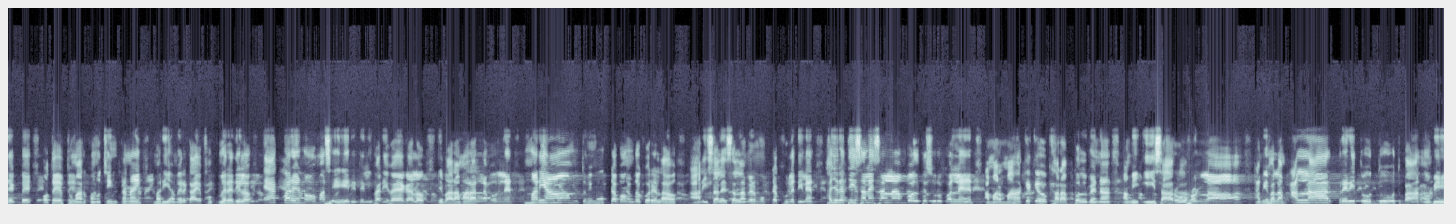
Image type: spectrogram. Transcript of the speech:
দেখবে। অতএব তোমার কোনো চিন্তা নাই। মারিয়ামের গায়ে ফুঁক মেরে দিল। একবারে ন মাসের ডেলিভারি হয়ে গেল। এবার আমার আল্লাহ বললেন মারিয়াম, তুমি মুখটা বন্ধ করে লাও। আর ঈসা আলাইসাল্লামের মুখটা খুলে দিলেন। হযরত ঈসা আলাইসাল্লাম বলতে শুরু করলেন, আমার মাকে কেউ খারাপ বলবে না, আমি ঈসা রুহুল্লাহ। আমি হলাম আল্লাহর প্রেরিত দূত বা নবী।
